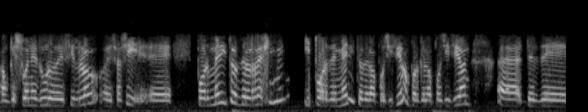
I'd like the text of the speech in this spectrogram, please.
aunque suene duro decirlo, es así. Eh, por méritos del régimen y por demérito de la oposición, porque la oposición eh, desde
